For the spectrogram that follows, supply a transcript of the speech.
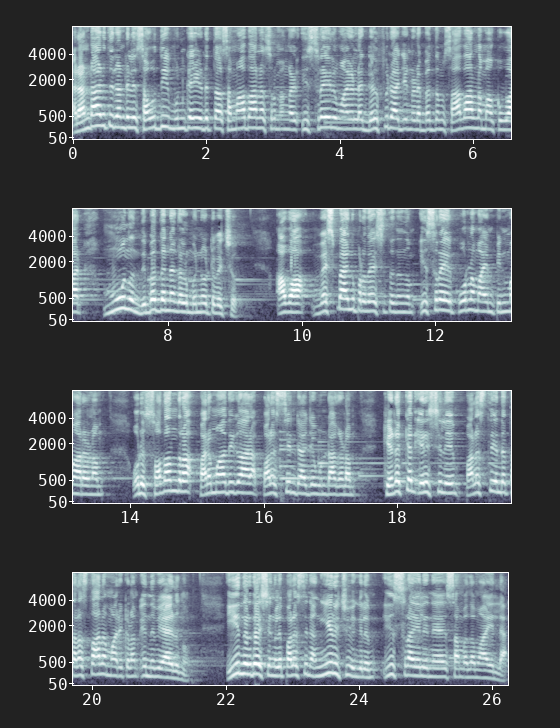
രണ്ടായിരത്തി രണ്ടിൽ സൗദി മുൻകൈയെടുത്ത സമാധാന ശ്രമങ്ങൾ ഇസ്രയേലുമായുള്ള ഗൾഫ് രാജ്യങ്ങളുടെ ബന്ധം സാധാരണമാക്കുവാൻ മൂന്ന് നിബന്ധനകൾ മുന്നോട്ട് വെച്ചു. അവ വെസ്റ്റ് ബാങ്ക് പ്രദേശത്ത് നിന്നും ഇസ്രയേൽ പൂർണമായും പിന്മാറണം. ഒരു സ്വതന്ത്ര പരമാധികാര പലസ്തീൻ രാജ്യം ഉണ്ടാകണം. കിഴക്കൻ എരിശിലെയും പലസ്തീന്റെ തലസ്ഥാനമായിരിക്കണം എന്നിവയായിരുന്നു. ഈ നിർദ്ദേശങ്ങൾ പലസ്തീൻ അംഗീകരിച്ചുവെങ്കിലും ഇസ്രായേലിന് സമ്മതമായില്ല.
